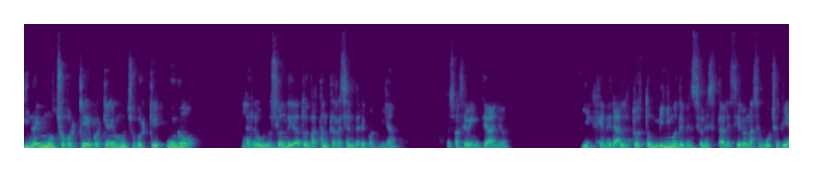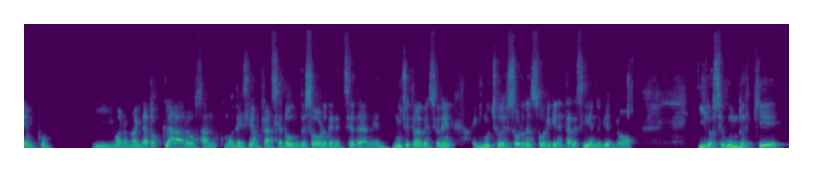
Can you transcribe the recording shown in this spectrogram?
y, no hay mucho. ¿Por qué? ¿Por qué no hay mucho? Porque uno, la revolución de datos es bastante reciente en la economía. Eso hace 20 años. Y en general, todos estos mínimos de pensiones se establecieron hace mucho tiempo. Y bueno, no hay datos claros, como te decía, en Francia todo un desorden, etcétera. En muchos temas de pensiones hay mucho desorden sobre quién está recibiendo y quién no. Y lo segundo es que,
